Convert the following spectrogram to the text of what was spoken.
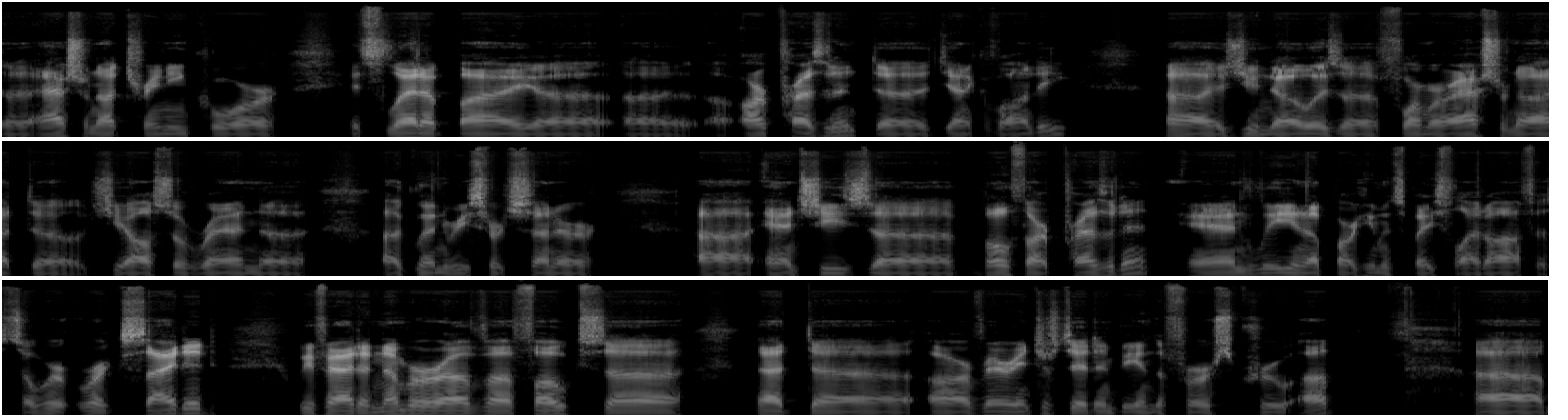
uh, astronaut training corps. It's led up by uh, uh, our president, uh, Janet Kavandi. as you know, is a former astronaut. she also ran Glenn Research Center, and she's both our president and leading up our human spaceflight office. So we're, we're excited. We've had a number of folks that are very interested in being the first crew up. Uh,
